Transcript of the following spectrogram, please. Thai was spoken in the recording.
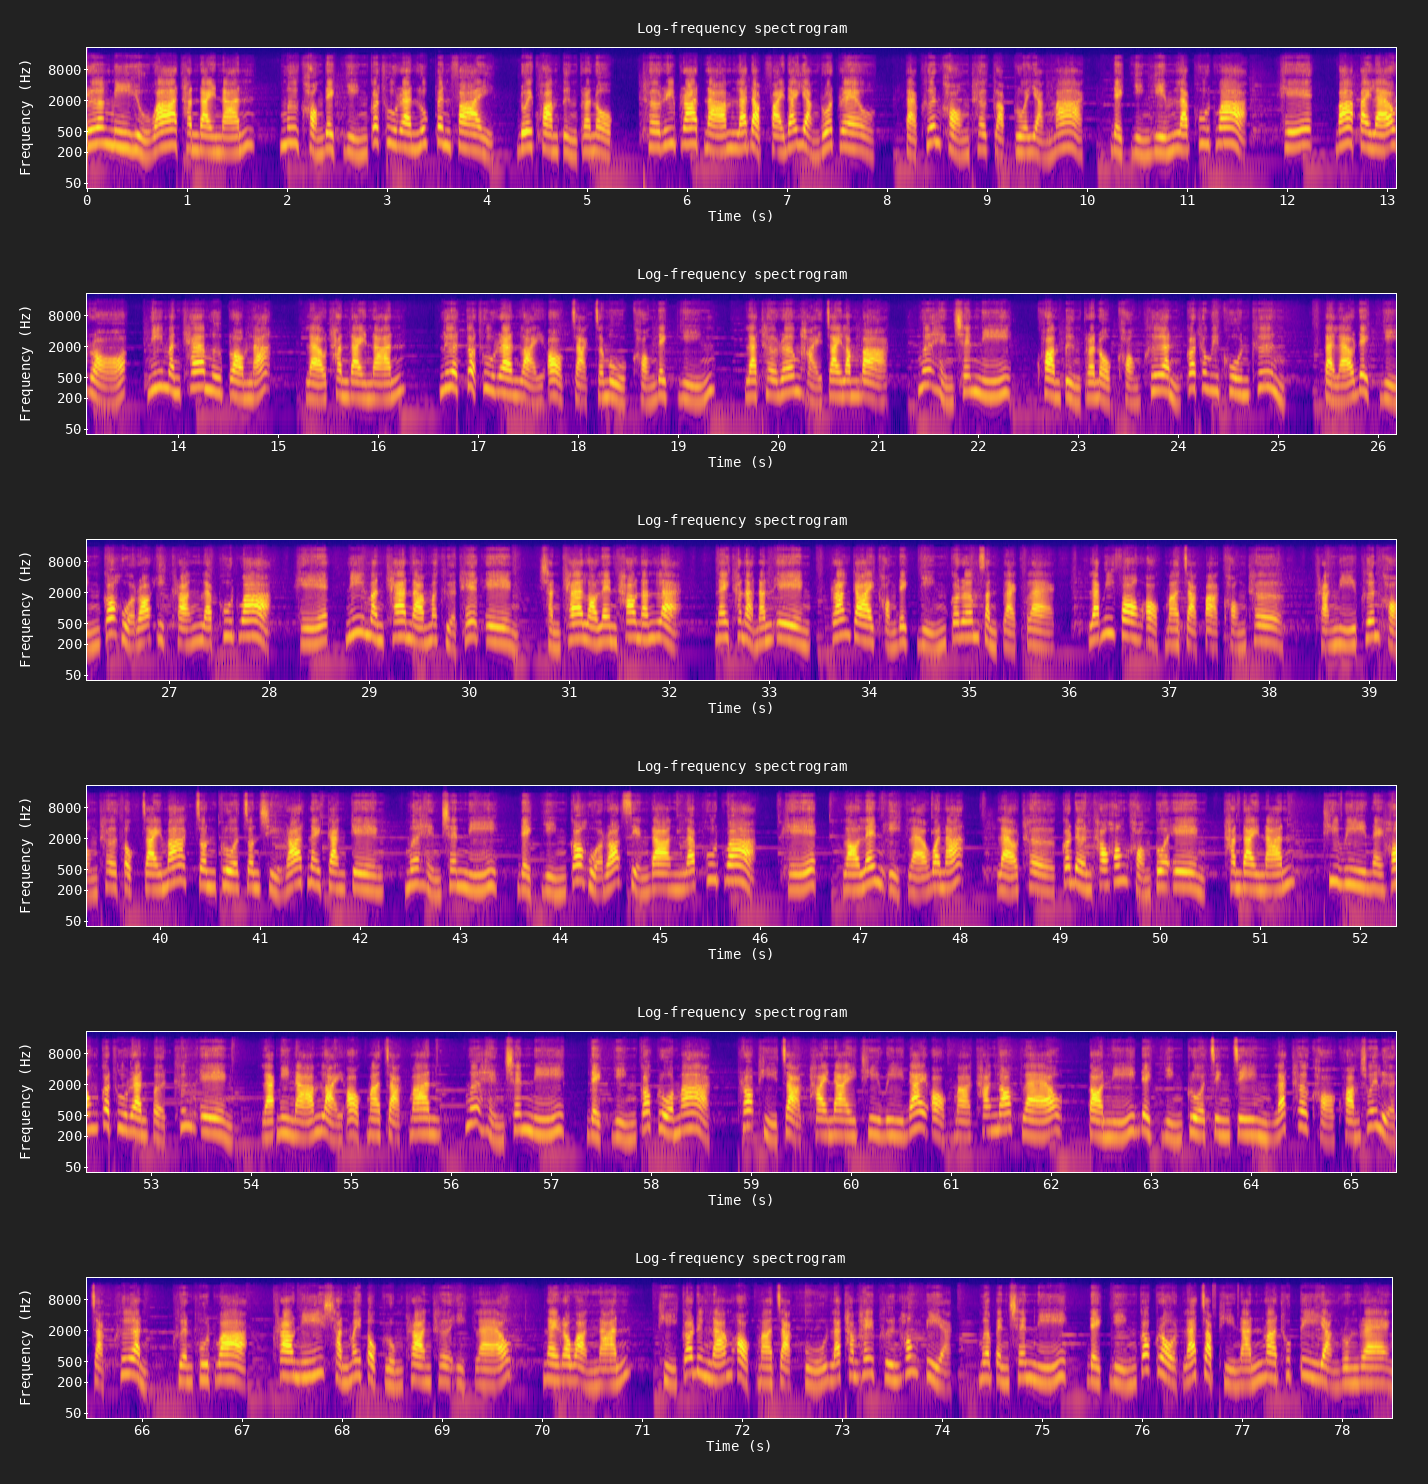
เรื่องมีอยู่ว่าทันใดนั้น มือของเด็กหญิงก็ทูแรนลุกเป็นไฟ ด้วยความตื่นตระหนก เธอรีบราดน้ำและดับไฟได้อย่างรวดเร็ว แต่เพื่อนของเธอกลับกลัวอย่างมาก เด็กหญิงยิ้มและพูดว่า เฮ้บ้าไปแล้วหรอ นี่มันแค่มือปลอมนะ แล้วทันใดนั้น เลือดก็ทูแรนไหลออกจากจมูกของเด็กหญิง และเธอเริ่มหายใจลำบาก เมื่อเห็นเช่นนี้ ความตื่นตระหนกของเพื่อนก็ทวีคูณขึ้น แต่แล้วเด็กหญิงก็หัวเราะอีกครั้งและพูดว่า เฮ้ นี่มันแค่น้ำมะเขือเทศเอง ฉันแค่ล้อเล่นเท่านั้นแหละ ในขณะนั้นเอง ร่างกายของเด็กหญิงก็เริ่มสั่นแปลกๆ และมีฟองออกมาจากปากของเธอ ครั้งนี้เพื่อนของเธอตกใจมากจนกลัวจนฉี่ราดในกางเกง เมื่อเห็นเช่นนี้ เด็กหญิงก็หัวเราะเสียงดังและพูดว่า เฮ้ ล้อเล่นอีกแล้ววะนะ แล้วเธอก็เดินเข้าห้องของตัวเอง ทันใดนั้น ทีวีในห้องก็ทูแรนเปิดขึ้นเอง และมีน้ำไหลออกมาจากมัน เมื่อเห็นเช่นนี้ เด็กหญิงก็กลัวมาก เพราะผีจากภายในทีวีได้ออกมาข้างนอกแล้ว ตอนนี้เด็กหญิงกลัวจริง ๆ และเธอขอความช่วยเหลือจากเพื่อน เพื่อนพูดว่า คราวนี้ฉันไม่ตกหลุมพรางเธออีกแล้ว ในระหว่างนั้น ผีก็ดึงน้ำออกมาจากหูและทำให้พื้นห้องเปียก เมื่อเป็นเช่นนี้ เด็กหญิงก็โกรธและจับผีนั้นมาทุบตีอย่างรุนแรง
